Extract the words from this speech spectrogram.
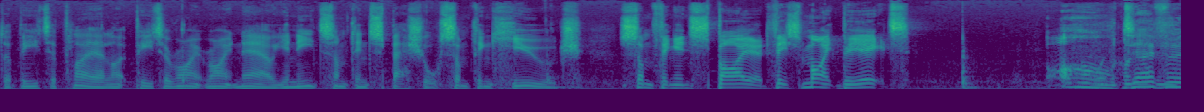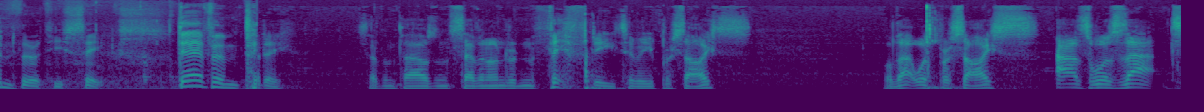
to beat a player like Peter Wright right now, you need something special, something huge, something inspired. This might be it. Oh, Devon. 36. Devon. Pity. 7,750 to be precise. Well, that was precise, as was that.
